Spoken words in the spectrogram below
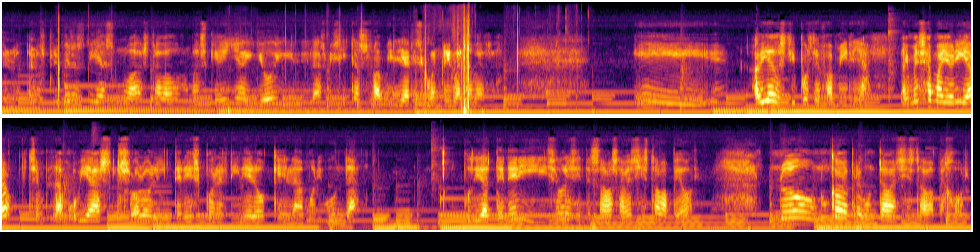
en los primeros días no estaba uno más que ella y yo y las visitas familiares cuando iban a verla. Y había dos tipos de familia. La inmensa mayoría siempre la movía solo el interés por el dinero que la moribunda pudiera tener y solo les interesaba saber si estaba peor. No, nunca me preguntaban si estaba mejor.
